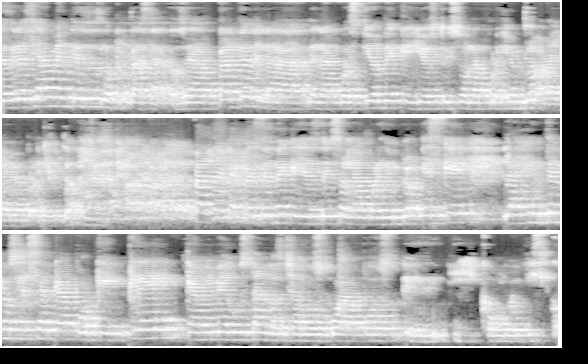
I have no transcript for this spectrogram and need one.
desgraciadamente eso es lo que pasa. O sea, parte de la, de la cuestión de que yo estoy sola, por ejemplo, ahora yo me proyecto. parte de la cuestión de que yo estoy sola, por ejemplo, es que la gente no se acerca porque cree que a mí me gustan los chavos guapos eh, y con buen físico.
